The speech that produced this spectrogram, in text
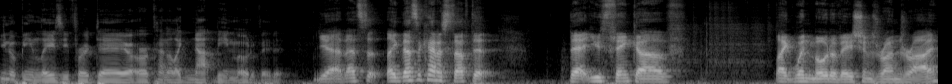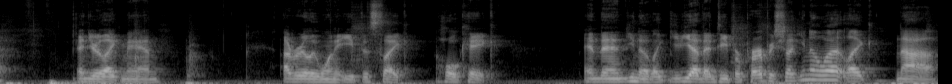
you know being lazy for a day or kind of like not being motivated Yeah, that's like that's the kind of stuff that that you think of like when motivations run dry and you're like, "Man, I really want to eat this like whole cake." And then, you know, like you have that deeper purpose. You're like, "You know what? Like, nah.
